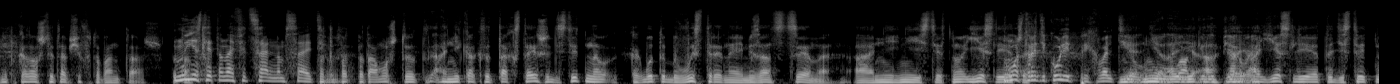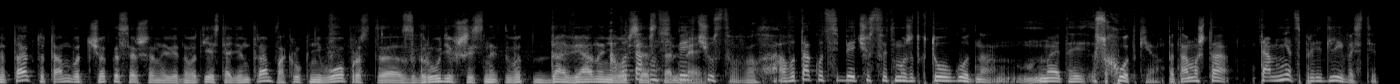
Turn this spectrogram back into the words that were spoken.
мне показалось, что это вообще фотомонтаж. Ну, потому... если это на официальном сайте. Потому, потому что они как-то так стоят, что действительно как будто бы выстроенная мизансцена, а не, не естественно. Но если ну, Может, это... радикулит прихватил нет, нет, а, а, а, а если это действительно так, то там вот четко совершенно видно. Вот есть один Трамп, вокруг него просто сгрудившись, вот давя на него а вот все так остальные. он себя и чувствовал. А вот так вот себя чувствовать может кто угодно на этой сходке, потому что там нет справедливости.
